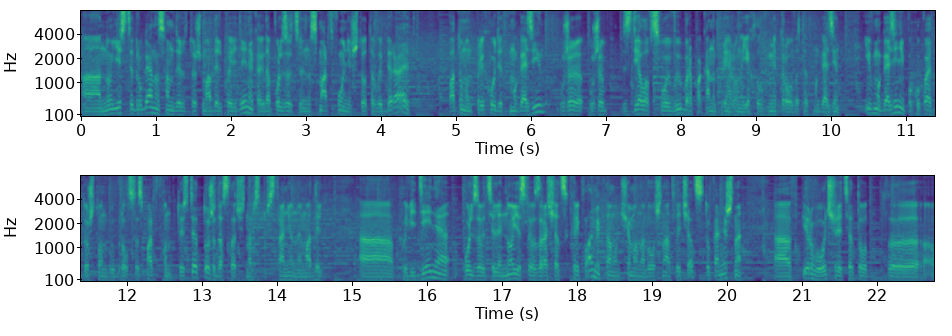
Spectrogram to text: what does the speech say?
А, но есть и другая, на самом деле, тоже модель поведения, когда пользователь на смартфоне что-то выбирает, потом он приходит в магазин, уже, уже сделав свой выбор, пока, например, он ехал в метро в этот магазин, и в магазине покупает то, что он выбрал со смартфона. То есть это тоже достаточно распространенная модель э, поведения пользователя. Но если возвращаться к рекламе, к тому, чем она должна отличаться, то, конечно, э, в первую очередь это вот э,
